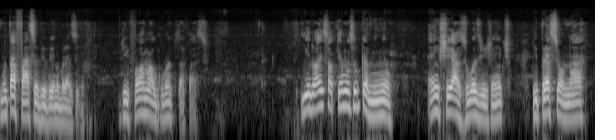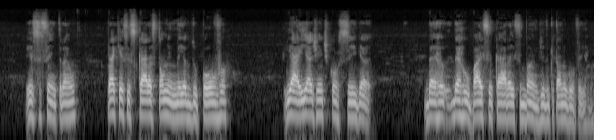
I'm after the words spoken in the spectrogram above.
Não está fácil viver no Brasil. De forma alguma não está fácil. E nós só temos um caminho, é encher as ruas de gente e pressionar esse centrão para que esses caras tomem medo do povo e aí a gente consiga derrubar esse cara, esse bandido que está no governo.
